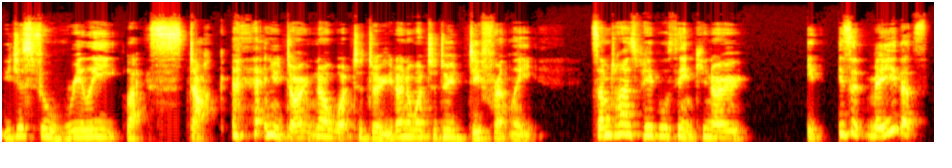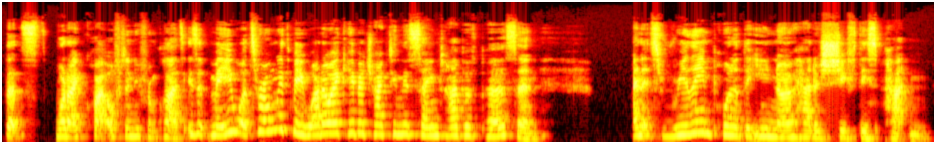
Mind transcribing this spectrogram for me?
you just feel really like stuck and you don't know what to do. You don't know what to do differently. Sometimes people think, you know, it, is it me? That's, that's what I quite often hear from clients. Is it me? What's wrong with me? Why do I keep attracting this same type of person? And it's really important that you know how to shift this pattern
